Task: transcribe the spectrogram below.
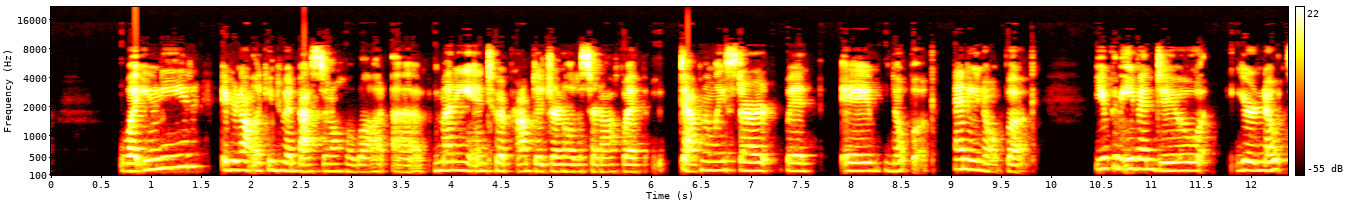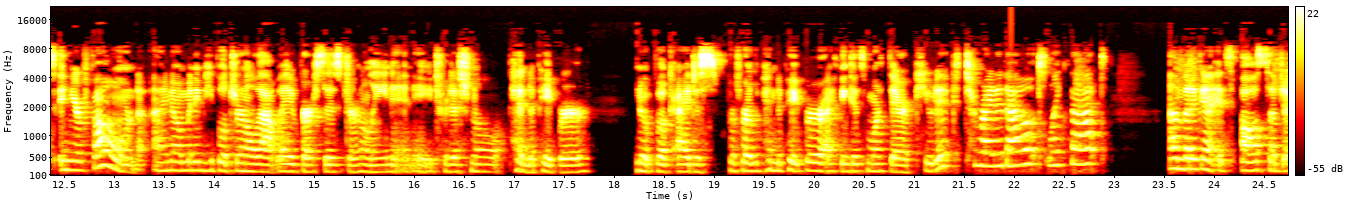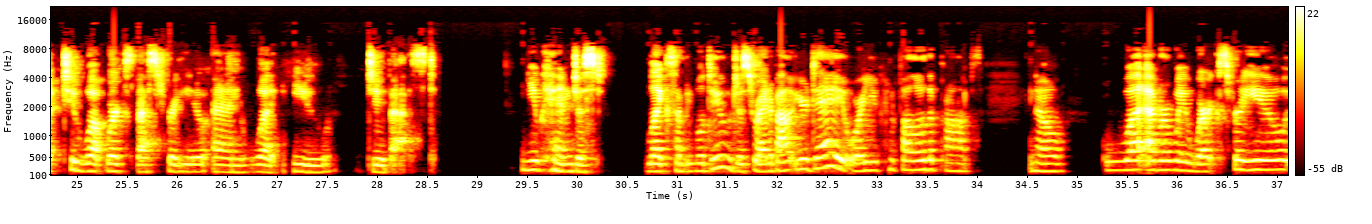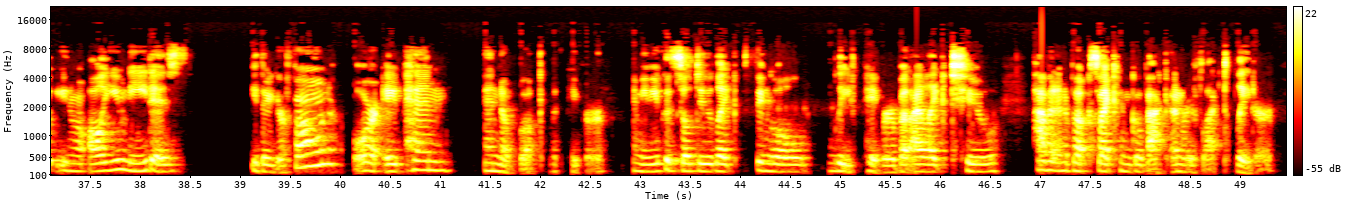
what you need. If you're not looking to invest in a whole lot of money into a prompted journal to start off with, definitely start with a notebook, any notebook. You can even do your notes in your phone. I know many people journal that way versus journaling in a traditional pen to paper notebook. I just prefer the pen to paper. I think it's more therapeutic to write it out like that. Um, but again, it's all subject to what works best for you and what you do best. You can just like some people do, just write about your day, or you can follow the prompts. You know, whatever way works for you, you know, all you need is either your phone or a pen and notebook with paper. I mean, you could still do like single leaf paper, but I like to have it in a book so I can go back and reflect later.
